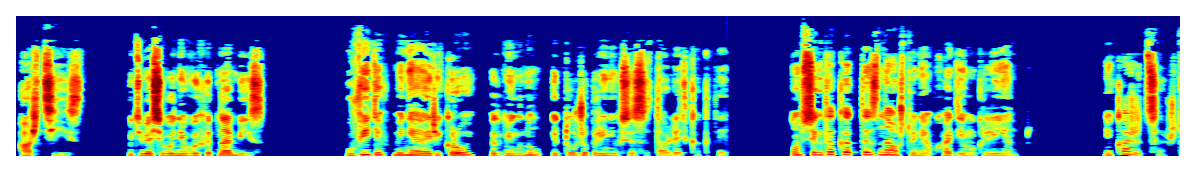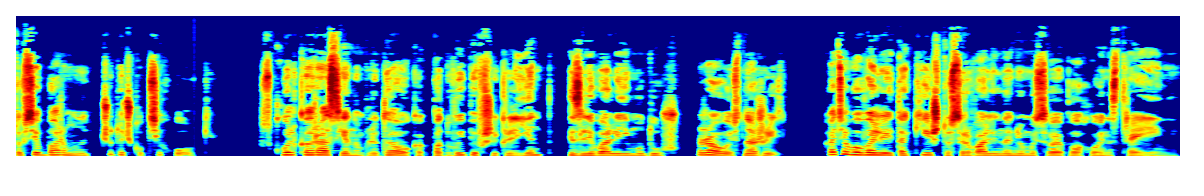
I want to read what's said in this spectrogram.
«Артист, у тебя сегодня выход на бис». Увидев меня, Эрик Рой подмигнул и тут же принялся составлять коктейль. Он всегда как-то знал, что необходимо клиенту. Мне кажется, что все бармены чуточку психологи. Сколько раз я наблюдала, как подвыпивший клиент изливали ему душу, жалуясь на жизнь. Хотя бывали и такие, что срывали на нем и свое плохое настроение.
